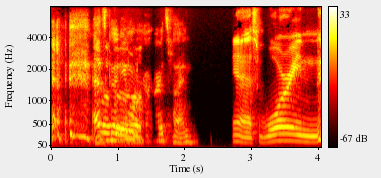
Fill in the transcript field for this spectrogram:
That's good. You won't remember. It's fine. Yes, warring,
